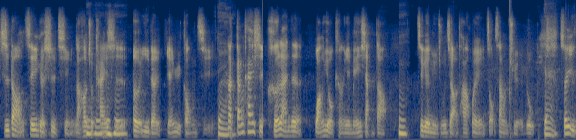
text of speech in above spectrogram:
知道这一个事情，然后就开始恶意的言语攻击。对、嗯，那刚开始荷兰的网友可能也没想到。嗯，这个女主角她会走上绝路，对，所以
